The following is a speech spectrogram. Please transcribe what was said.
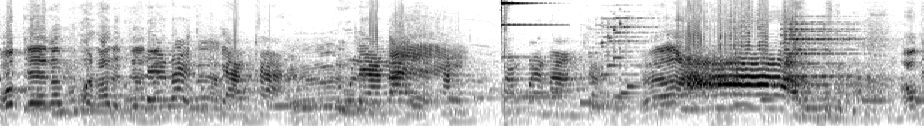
โอเคครับทุกคนนะเดี๋ยวเจดูอแลกันได้ทุกอย่างค่ะเออดูแลได้ทั้งทั้งป้านางค่ะเออ โอเค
